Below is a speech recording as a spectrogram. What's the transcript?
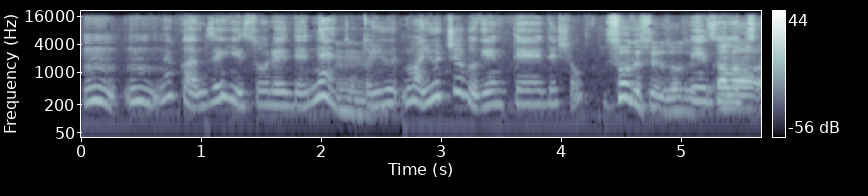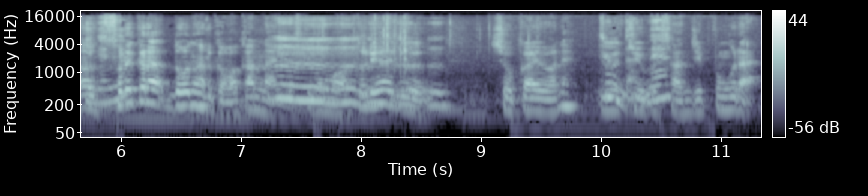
うん、うんなんかぜひそれでね、うん。ちょっとゆまあ YouTube 限定でしょ？そうですよそうです。映像付きでね。それからどうなるかわかんないんですけども、うんうんうんうん。とりあえず初回はねそうだね。YouTube30 分ぐらい。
